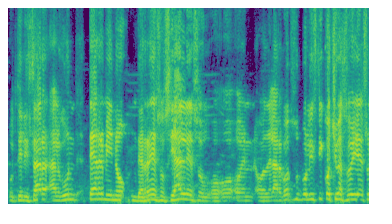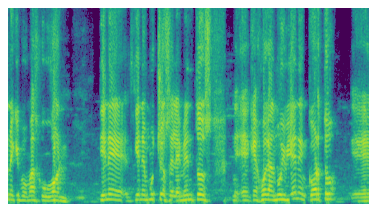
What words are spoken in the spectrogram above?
utilizar algún término de redes sociales o, o del argot futbolístico, Chivas hoy es un equipo más jugón tiene, tiene muchos elementos eh, que juegan muy bien en corto, eh,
